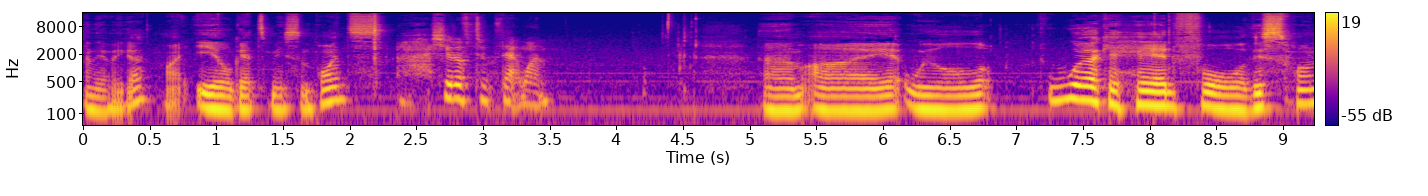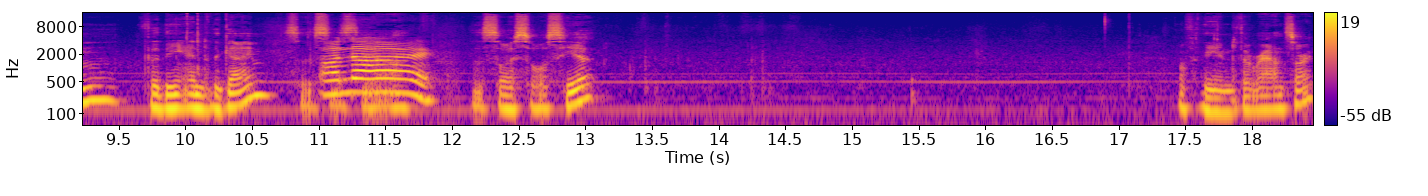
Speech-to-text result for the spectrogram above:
And there we go. My eel gets me some points. Ah, I should have took that one. Um, I will work ahead for this one for the end of the game. So this Oh is the, uh, no! the soy sauce here. Or for the end of the round, sorry.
